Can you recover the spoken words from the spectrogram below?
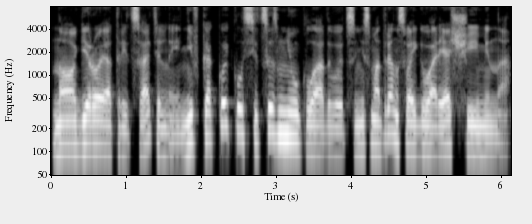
Но герои отрицательные ни в какой классицизм не укладываются, несмотря на свои говорящие имена.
